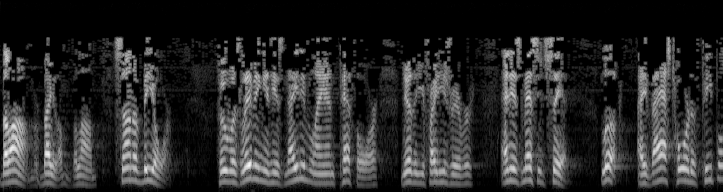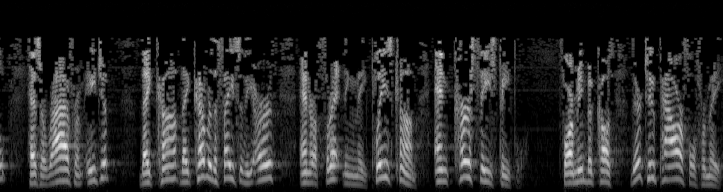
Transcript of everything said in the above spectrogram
Balaam, or Balaam, Balaam, son of Beor, who was living in his native land, Pethor, near the Euphrates River, and his message said, Look, a vast horde of people has arrived from Egypt. They come, they cover the face of the earth and are threatening me. Please come and curse these people for me because they're too powerful for me.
